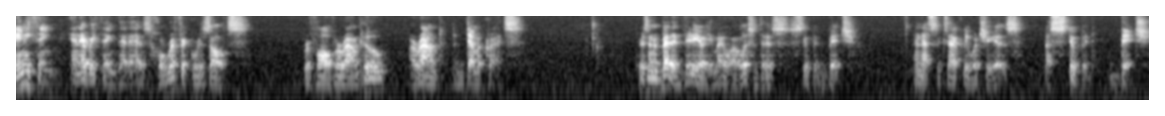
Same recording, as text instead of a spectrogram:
Anything and everything that has horrific results revolve around who? Around Democrats. There's an embedded video, you might want to listen to this stupid bitch. And that's exactly what she is. A stupid bitch.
